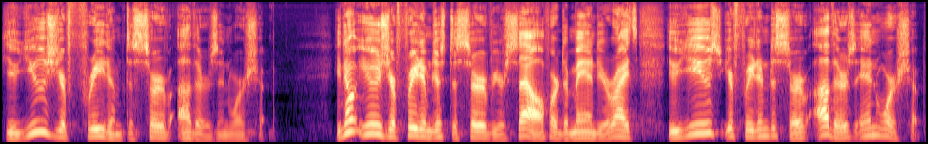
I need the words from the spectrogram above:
you use your freedom to serve others in worship. You don't use your freedom just to serve yourself or demand your rights. You use your freedom to serve others in worship.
